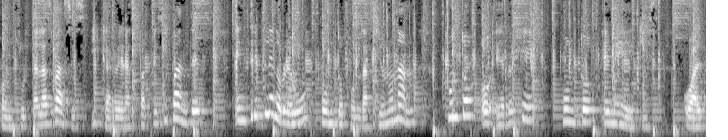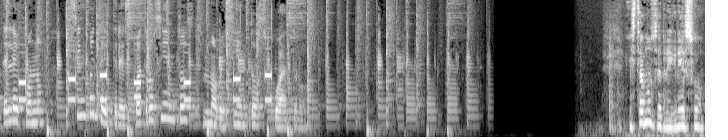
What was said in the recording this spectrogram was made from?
Consulta las bases y carreras participantes en www.fundacionunam.org.mx o al teléfono 53 400 904. Estamos de regreso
